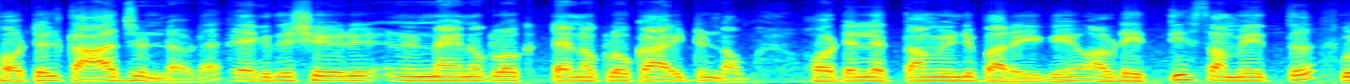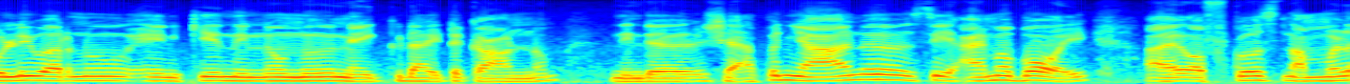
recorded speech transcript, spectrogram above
ഹോട്ടൽ താജ് ഉണ്ട് അവിടെ. ഏകദേശം ഒരു നയൻ ഒ ക്ലോക്ക് ടെൻ ഒ ക്ലോക്ക് ആയിട്ടുണ്ടാവും. ഹോട്ടലിൽ എത്താൻ വേണ്ടി പറയുകയും അവിടെ എത്തിയ സമയത്ത് പുള്ളി പറഞ്ഞു എനിക്ക് നിന്നെ ഒന്ന് നേക്കഡ് ആയിട്ട് കാണണം. നിന്റെ അപ്പം ഞാൻ C I M A boy of course നമ്മൾ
